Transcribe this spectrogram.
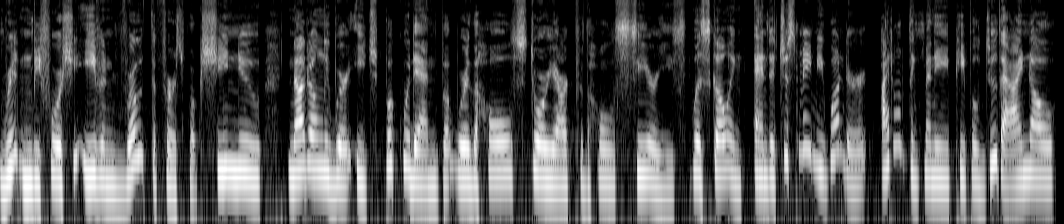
written before she even wrote the first book. She knew not only where each book would end, but where the whole story arc for the whole series was going. And it just made me wonder I don't think many people do that. I know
